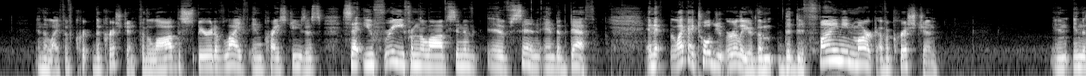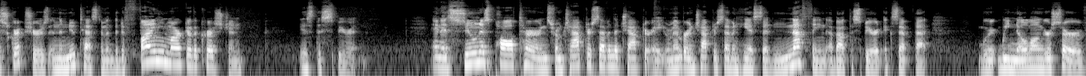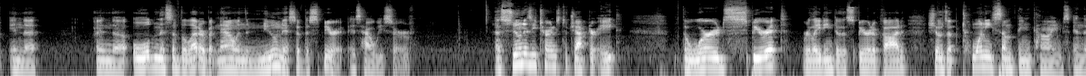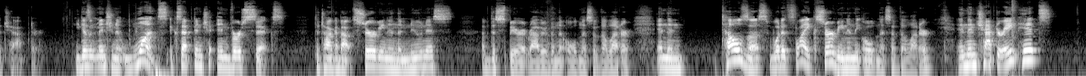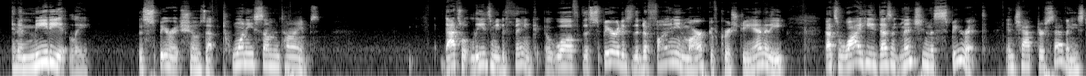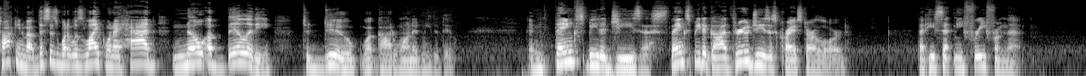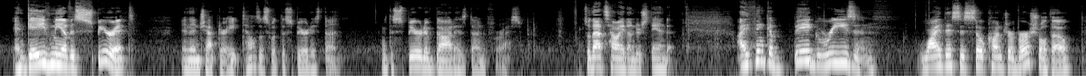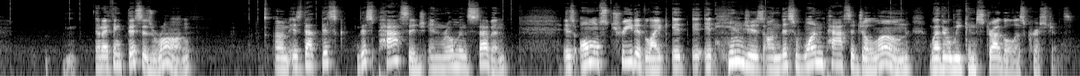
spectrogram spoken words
in the life of the Christian. For the law of the Spirit of life in Christ Jesus set you free from the law of sin, of, of sin and of death. And it, like I told you earlier, the, the defining mark of a Christian in, in the scriptures, in the New Testament, the defining mark of the Christian is the Spirit. And as soon as Paul turns from chapter 7 to chapter 8, remember in chapter 7 he has said nothing about the Spirit except that we we no longer serve in the in the oldness of the letter, but now in the newness of the Spirit is how we serve. As soon as he turns to chapter 8, the word Spirit, relating to the Spirit of God, shows up 20 something times in the chapter. He doesn't mention it once, except in, in verse 6, to talk about serving in the newness of the Spirit rather than the oldness of the letter. And then tells us what it's like serving in the oldness of the letter. And then chapter 8 hits, and immediately the Spirit shows up 20 some times. That's what leads me to think well, if the Spirit is the defining mark of Christianity, that's why he doesn't mention the Spirit in chapter 7. He's talking about this is what it was like when I had no ability to do what God wanted me to do. And thanks be to Jesus, thanks be to God through Jesus Christ our Lord, that He set me free from that and gave me of His Spirit and then chapter 8 tells us what the Spirit has done, what the Spirit of God has done for us. So that's how I'd understand it. I think a big reason why this is so controversial, though, and I think this is wrong, um, is that this this passage in Romans seven is almost treated like it, it, it hinges on this one passage alone whether we can struggle as Christians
